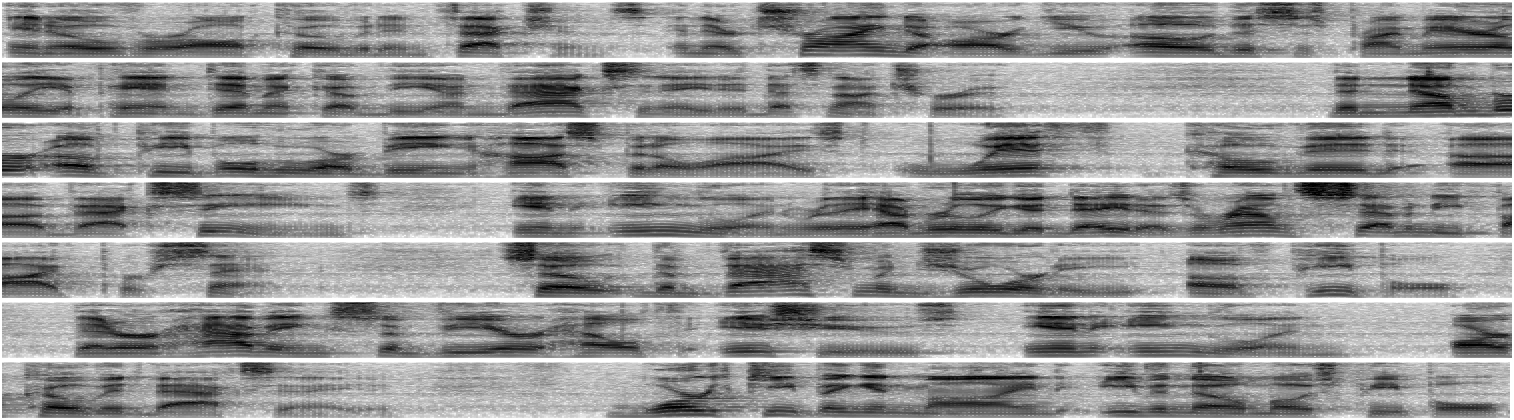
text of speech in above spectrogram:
in overall COVID infections. And they're trying to argue, oh, this is primarily a pandemic of the unvaccinated. That's not true. The number of people who are being hospitalized with COVID uh, vaccines in England, where they have really good data, is around 75%. So the vast majority of people that are having severe health issues in England are COVID vaccinated. Worth keeping in mind, even though most people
